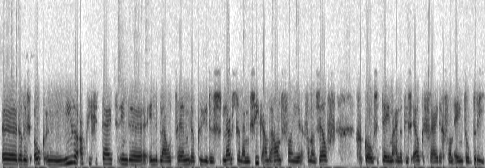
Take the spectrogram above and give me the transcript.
Eh, dat is ook een nieuwe activiteit in de, in de blauwe tram. Dan kun je dus luisteren naar muziek aan de hand van, je, van een zelf gekozen thema. En dat is elke vrijdag van 1 tot 3.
